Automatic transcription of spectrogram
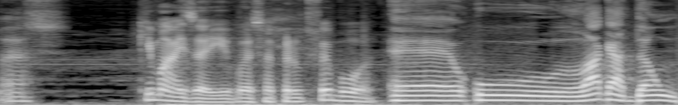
É. que mais aí? Essa pergunta foi boa. É, o Lagadão,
